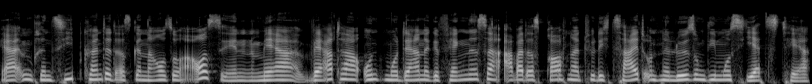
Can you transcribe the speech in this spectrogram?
Ja, im Prinzip könnte das genauso aussehen. Mehr Wärter und moderne Gefängnisse, aber das braucht natürlich Zeit und eine Lösung, die muss jetzt her.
